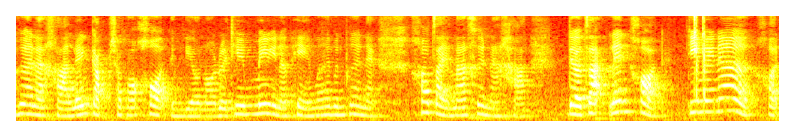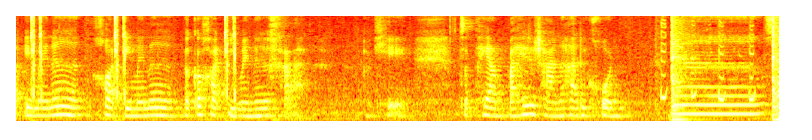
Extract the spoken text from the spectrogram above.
เพื่อนๆนะคะ เล่นกับเฉพาะคอร์ดอย่างเดียวเนาะ โดยที่ไม่มีเนื้อเพลงเพื่อให้เพื่อนๆเนี่ยเข้าใจมากขึ้นนะคะ เดี๋ยวจะเล่นคอร์ด D minor คอร์ด E minor คอร์ด E minor แล้วก็คอร์ด E minor ค่ะ โอเค จะพยายามไปให้ช้าๆนะคะ ทุกคนหนึ่งส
